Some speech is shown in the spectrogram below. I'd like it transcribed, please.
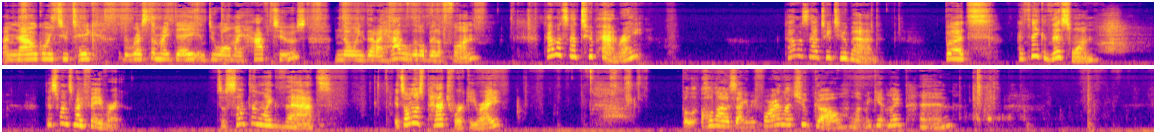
I'm now going to take the rest of my day and do all my have-tos, knowing that I had a little bit of fun. That one's not too bad, right? That was not too, too bad. But I think this one, this one's my favorite. So something like that. It's almost patchworky, right? But hold on a second. Before I let you go, let me get my pen.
